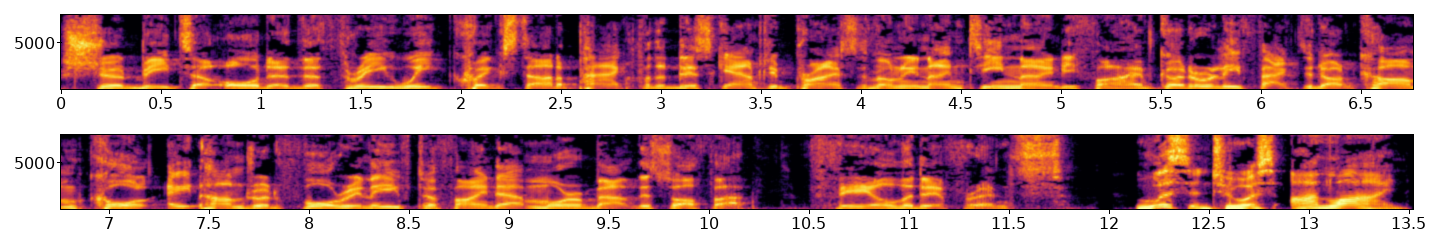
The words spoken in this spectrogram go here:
should be to order the three week quick starter pack for the discounted price of only $19.95. Go to relieffactor.com, call 800 4 Relief to find out more about this offer. Feel the difference. Listen to us online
